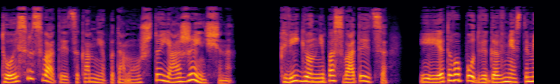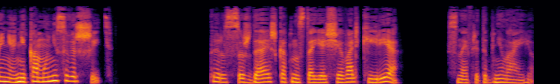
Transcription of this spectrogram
Тойсер сватается ко мне, потому что я женщина. К Виге он не посватается, и этого подвига вместо меня никому не совершить. Ты рассуждаешь, как настоящая валькирия. Снефрит обняла ее.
